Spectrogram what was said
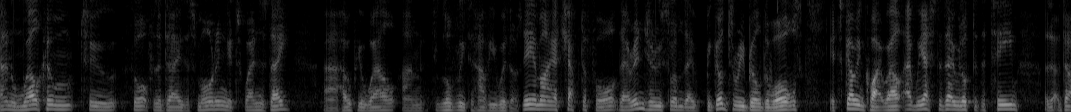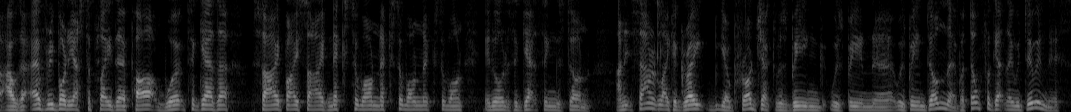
again, and welcome to Thought for the Day this morning. It's Wednesday. Uh, hope you're well, and it's lovely to have you with us. Nehemiah chapter 4, they're in Jerusalem, they've begun to rebuild the walls. It's going quite well. Uh, yesterday we looked at the team, uh, how everybody has to play their part and work together, side by side, next to one, next to one, next to one, in order to get things done. And it sounded like a great you know, project was being, was, being, uh, was being done there. But don't forget they were doing this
